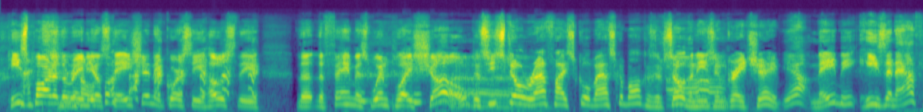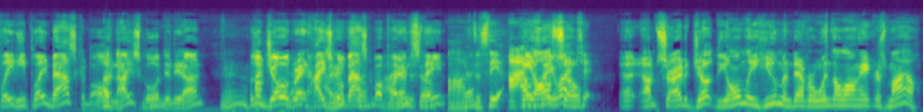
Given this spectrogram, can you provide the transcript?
He's part of the radio Joe. station. Of course, he hosts the the, the famous Win Play show. Does he still ref high school basketball? Because if so, then he's in great shape. yeah, maybe he's an athlete. He played basketball in high school, did he not? Yeah. Wasn't Joe a great high school think so. basketball player in the so. state? I'll have to see. I, he I'll tell you also. what, t- uh, I'm sorry, but Joe, the only human to ever win the Longacres Mile.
